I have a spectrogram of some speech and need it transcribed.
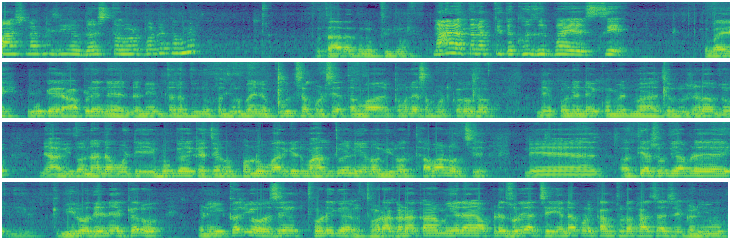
પાંચ લાખની જગ્યાએ દસ કરોડ ભલે તમે તો તારા તરફથી તો? મારા તરફથી તો ખજૂરભાઈ છે. ભાઈ હું કે આપણે ને નનીન તરફથી તો ખજૂરભાઈને ફૂલ સપોર્ટ છે. તમારે કોને સપોર્ટ કરો છો? ને કોને નહીં કોમેન્ટમાં જરૂર જણાવજો. ને આવી તો નાના મોટી શું કહેવાય કે જેનું ફોનનું માર્કેટમાં હાલતું હોય ને એનો વિરોધ થવાનો જ છે. ને અત્યાર સુધી આપણે વિરોધ એને કર્યો, પણ એ કર્યો હશે થોડીક, થોડા ઘણા કામ એના આપણે જોયા છે. એના પણ કામ થોડા ખાસા છે. ઘણ્યું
